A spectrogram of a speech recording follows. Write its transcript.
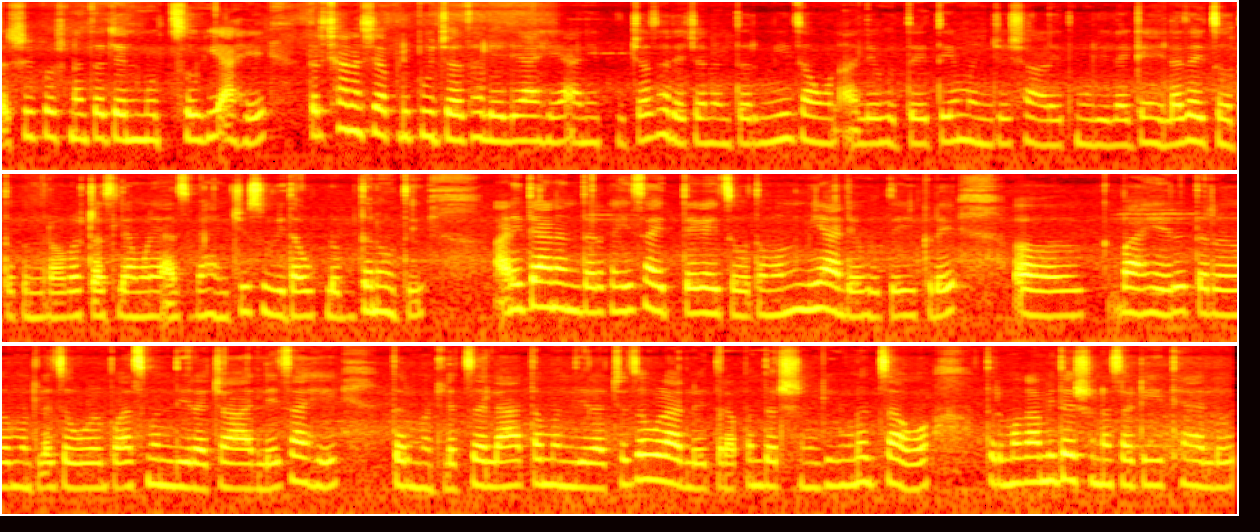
तर श्रीकृष्णाचा जन्मोत्सवही आहे. तर छान अशी आपली पूजा झालेली आहे आणि पूजा झाल्याच्यानंतर मी जाऊन आले होते. ते म्हणजे शाळेत मुलीला घ्यायला जायचं होतं. पंधरा ऑगस्ट असल्यामुळे आज व्हॅनची सुविधा उपलब्ध नव्हती आणि त्यानंतर काही साहित्य घ्यायचं होतं म्हणून मी आले होते इकडे. बाहेर तर म्हटलं जवळपास मंदिराच्या आलेच आहे. तर म्हटलं चला आता मंदिराच्या जवळ आलो आहे तर आपण दर्शन घेऊनच जावं. तर मग आम्ही दर्शनासाठी इथे आलो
